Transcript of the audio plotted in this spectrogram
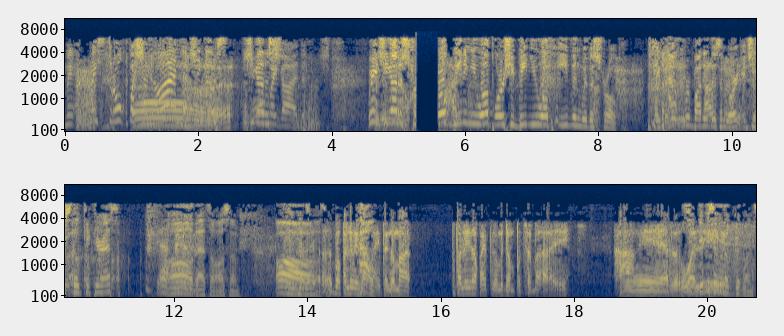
May, may stroke pa siya Oh. nun. She got, Uh, She got oh a my God. Wait, she got a stroke beating you up, or she beat you up even with a stroke? Like half of her body doesn't work, and she still kicked your ass. yeah. Oh, that's awesome. Oh. Uh, papaluin How? kahit ano ma... Papaluin ako kahit ano madampot sa bahay. Hanger, So give me some of the good ones.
